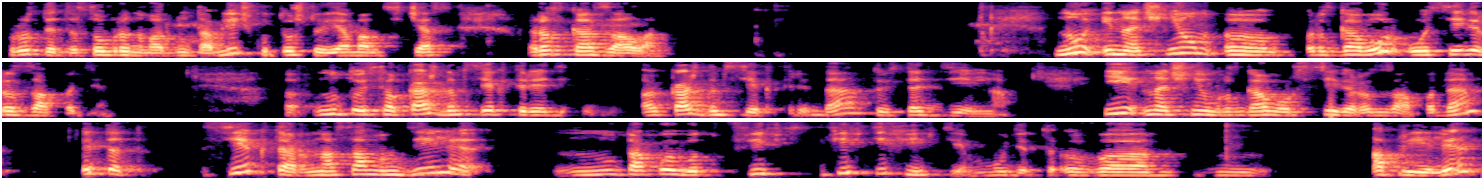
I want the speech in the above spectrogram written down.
Просто это собрано в одну табличку, то, что я вам сейчас рассказала. Ну и начнем э, разговор о северо-западе. Э, ну, то есть о каждом секторе, о каждом секторе, да, то есть отдельно. И начнем разговор с северо-запада. Этот сектор на самом деле, ну, такой вот 50-50 будет в апреле,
